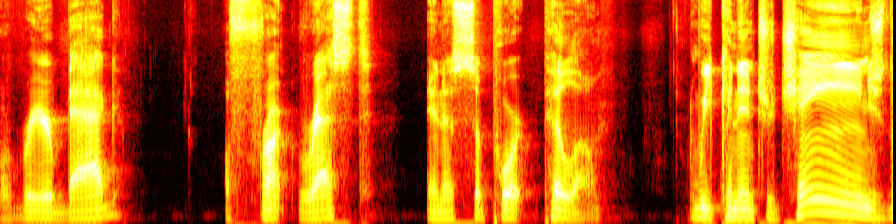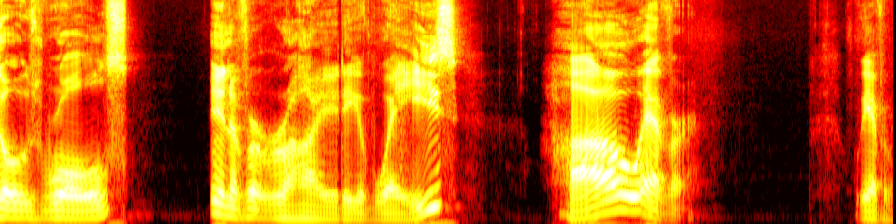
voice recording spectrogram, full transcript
a rear bag, a front rest, and a support pillow. We can interchange those roles in a variety of ways. However, we have a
